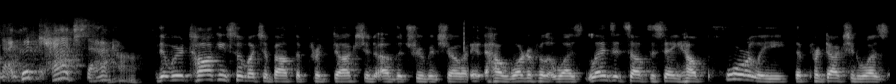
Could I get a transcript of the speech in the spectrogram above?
Yeah, good catch, Zack. Uh-huh. That we're talking so much about the production of the Truman Show, and how wonderful it was, lends itself to saying how poorly the production was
